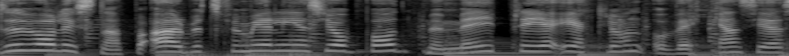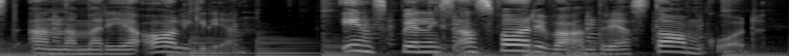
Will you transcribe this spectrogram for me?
Du har lyssnat på Arbetsförmedlingens jobbpodd med mig Priya Eklund och veckans gäst Anna Maria Ahlgren. Inspelningsansvarig var Andreas Damgård.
